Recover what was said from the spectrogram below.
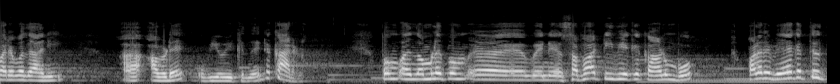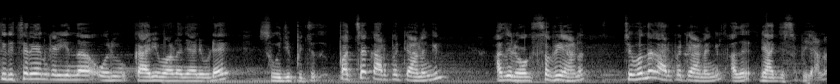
പരവതാനി അവിടെ ഉപയോഗിക്കുന്നതിന്റെ കാരണം. അപ്പം ആ, നമ്മളിപ്പം പിന്നെ സഭാ ടി വിയൊക്കെ കാണുമ്പോൾ വളരെ വേഗത്തിൽ തിരിച്ചറിയാൻ കഴിയുന്ന ഒരു കാര്യമാണ് ഞാനിവിടെ സൂചിപ്പിച്ചത്. പച്ച കാർപ്പറ്റ് ആണെങ്കിൽ അത് ലോക്സഭയാണ് ചുവന്ന കാർപ്പറ്റ് ആണെങ്കിൽ അത് രാജ്യസഭയാണ്.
